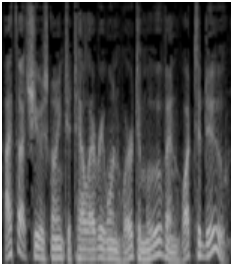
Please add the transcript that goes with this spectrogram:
I thought she was going to tell everyone where to move and what to do.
